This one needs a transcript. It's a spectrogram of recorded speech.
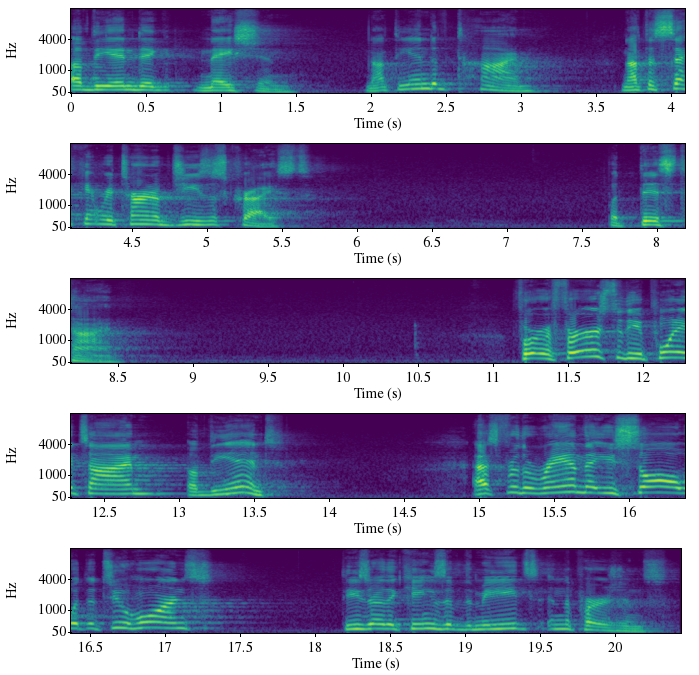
of the indignation. Not the end of time, not the second return of Jesus Christ, but this time. For it refers to the appointed time of the end. As for the ram that you saw with the two horns, these are the kings of the Medes and the Persians.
